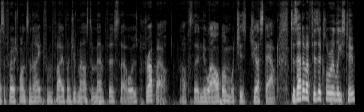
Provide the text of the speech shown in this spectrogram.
Was, the first one tonight from 500 Miles to Memphis. That was Dropout off the new album, which is just out. Does that have a physical release too?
